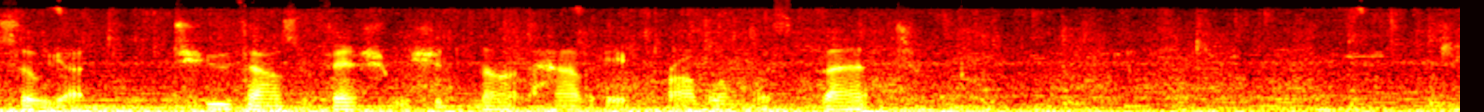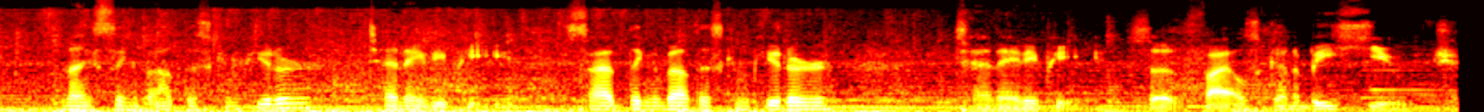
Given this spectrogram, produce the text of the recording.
So we got 2,000 fish. We should not have a problem with that. Nice thing about this computer, 1080p. Sad thing about this computer, 1080p. So the file's gonna be huge.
